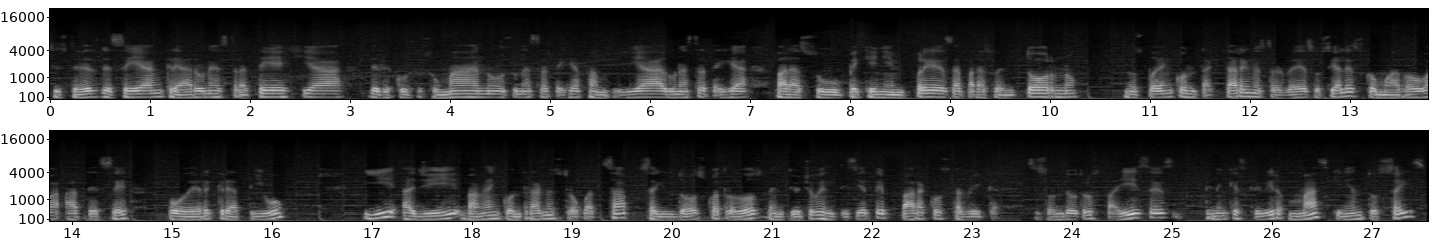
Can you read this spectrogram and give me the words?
Si ustedes desean crear una estrategia de recursos humanos, una estrategia familiar, una estrategia para su pequeña empresa, para su entorno, nos pueden contactar en nuestras redes sociales como arroba atc Poder Creativo. Y allí van a encontrar nuestro WhatsApp 6242-2827 para Costa Rica. Si son de otros países, tienen que escribir más 506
